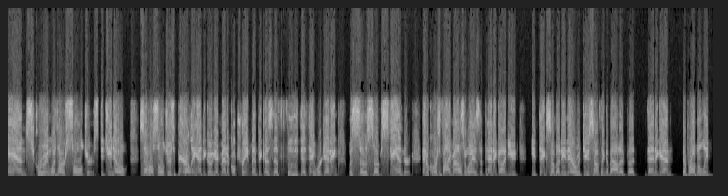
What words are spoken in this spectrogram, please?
and screwing with our soldiers. Did you know several soldiers apparently had to go get medical treatment because the food that they were getting was so substandard? And of course, five miles away is the Pentagon. You'd you'd think somebody there would do something about it, but then again, they're probably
